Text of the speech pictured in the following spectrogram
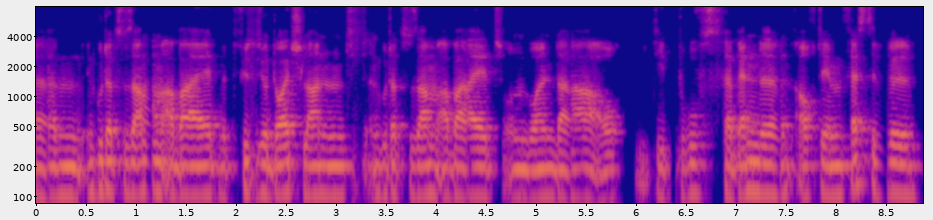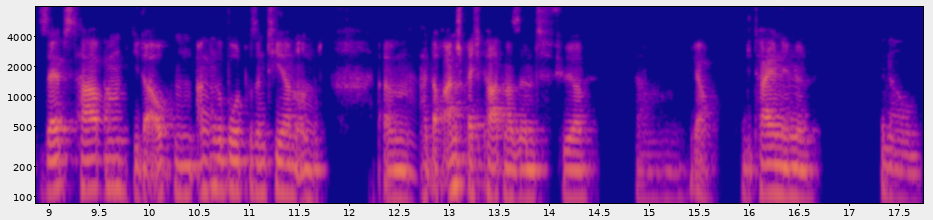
ähm, in guter Zusammenarbeit, mit Physio Deutschland in guter Zusammenarbeit und wollen da auch die Berufsverbände auf dem Festival selbst haben, die da auch ein Angebot präsentieren und ähm, halt auch Ansprechpartner sind für, ähm, ja, für die Teilnehmenden. Genau.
